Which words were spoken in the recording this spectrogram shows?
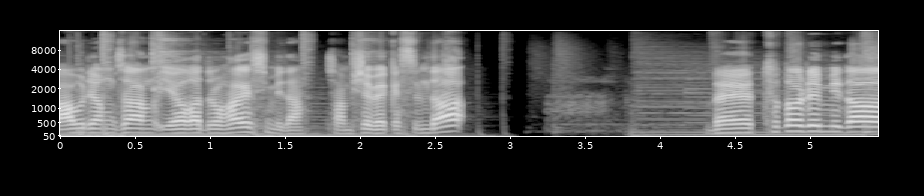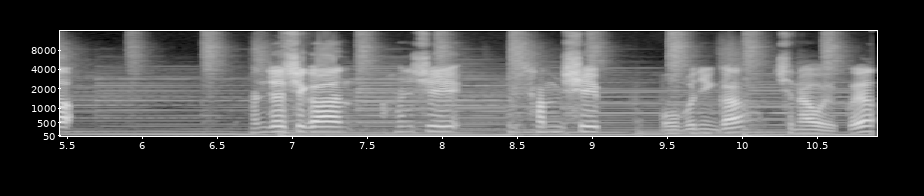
마무리 영상 이어가도록 하겠습니다. 잠시 후에 뵙겠습니다. 네, 투덜입니다. 현재 시간 1시 35분인가 지나고 있고요.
